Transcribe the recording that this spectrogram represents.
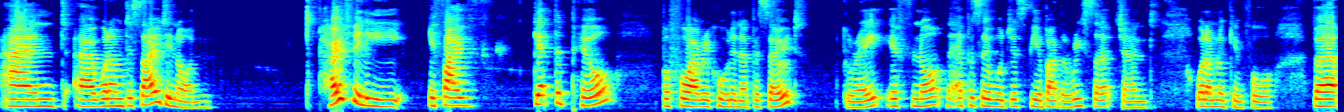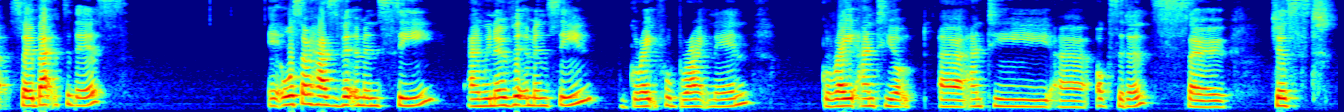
and uh, what i'm deciding on. Hopefully if i get the pill before I record an episode, great. If not, the episode will just be about the research and what I'm looking for. But so back to this. It also has vitamin C, and we know vitamin C great for brightening, great anti uh, antioxidants. Uh, so just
